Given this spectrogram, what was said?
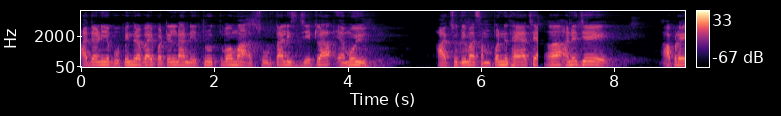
આદરણીય ભૂપેન્દ્રભાઈ પટેલના નેતૃત્વમાં સુડતાલીસ જેટલા એમઓયુ આજ સુધીમાં સંપન્ન થયા છે. અને જે આપણે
